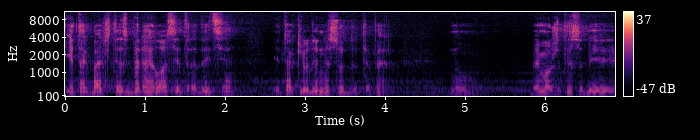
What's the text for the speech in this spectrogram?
І так, бачите, збереглося традиція, і так люди несуть дотепер. Ну, ви можете собі.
